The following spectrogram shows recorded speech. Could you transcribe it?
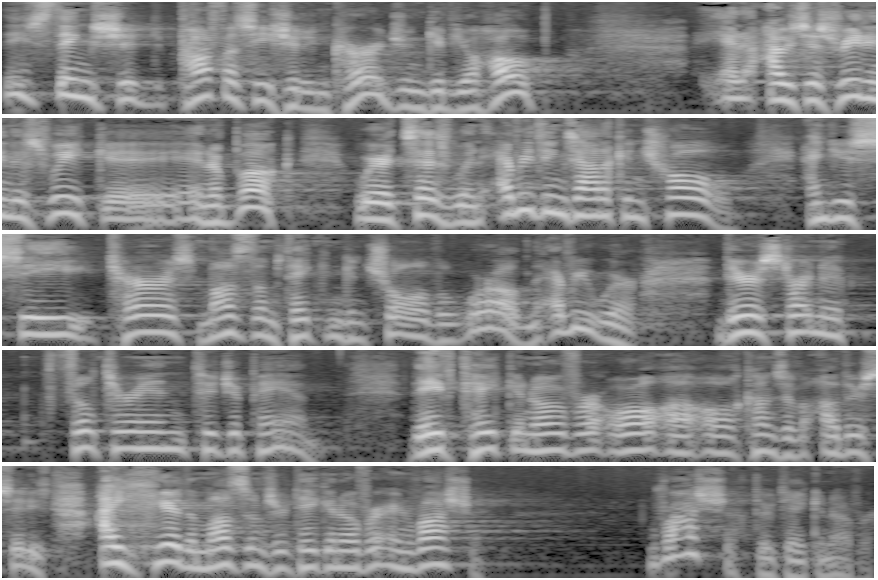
These things should, prophecy should encourage you and give you hope. And I was just reading this week uh, in a book where it says when everything's out of control and you see terrorists, Muslims taking control of the world and everywhere, they're starting to filter into Japan. They've taken over all, uh, all kinds of other cities. I hear the Muslims are taking over in Russia. Russia, they're taking over.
